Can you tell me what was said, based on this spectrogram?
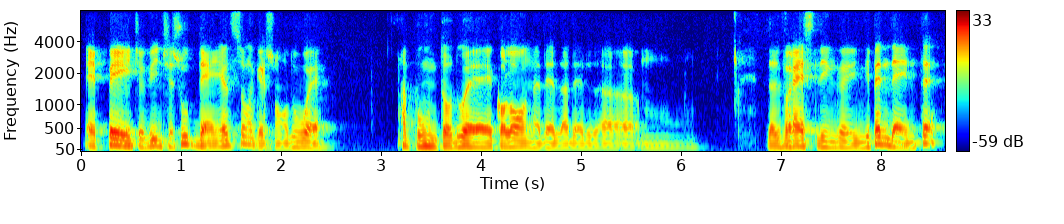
e Page vince su Danielson, che sono due, appunto, due colonne del, del, um, del wrestling indipendente.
